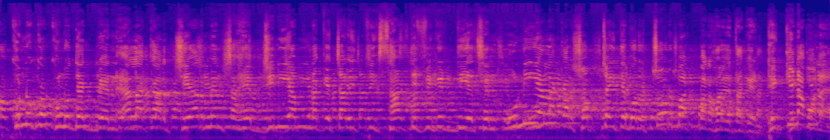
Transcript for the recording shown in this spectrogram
কখনো কখনো দেখবেন এলাকার চেয়ারম্যান সাহেব যিনি আপনাকে চারিত্রিক সার্টিফিকেট দিয়েছেন, উনি এলাকার সবচাইতে বড় চোর বাটপার হয়ে থাকেন, ঠিক কিনা বলেন?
